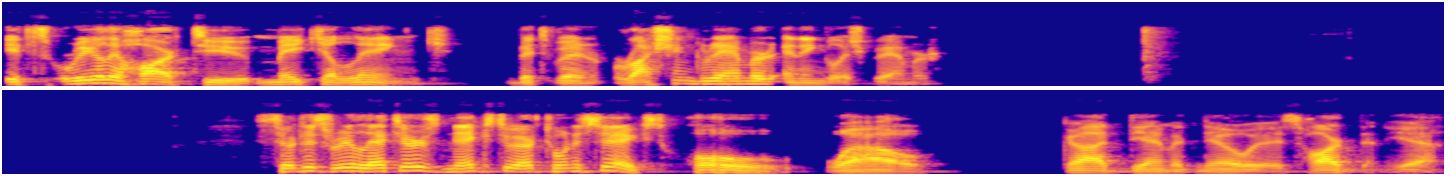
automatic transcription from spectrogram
it's really hard to make a link between Russian grammar and English grammar. 33 letters next to R26. Oh, wow. God damn it. No, it's hard then. Yeah.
